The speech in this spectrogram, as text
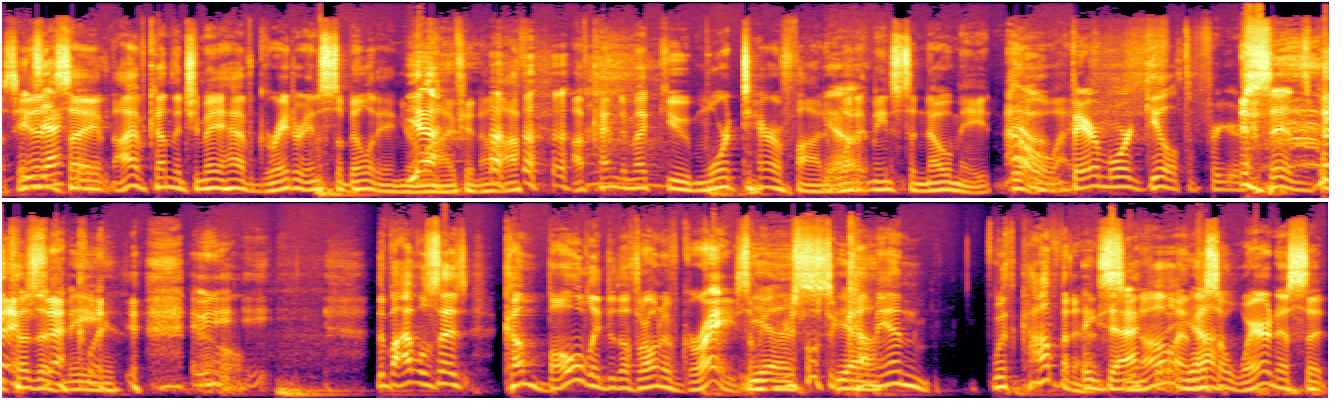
us. He exactly. didn't say, "I have come that you may have greater instability in your Yeah. life." You know, I've, I've come to make you more terrified of what it means to know me. No. Bear more guilt for your sins because of me. I mean, No. He- the Bible says, "Come boldly to the throne of grace." I mean, you're supposed to yeah. come in with confidence, you Exactly, know, and yeah. this awareness that.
